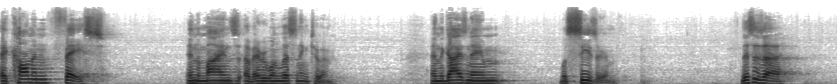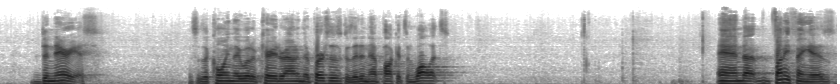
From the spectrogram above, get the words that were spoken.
a common face in the minds of everyone listening to him. And the guy's name was Caesar. This is a denarius. This is a coin they would have carried around in their purses because they didn't have pockets and wallets. And uh, funny thing is,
